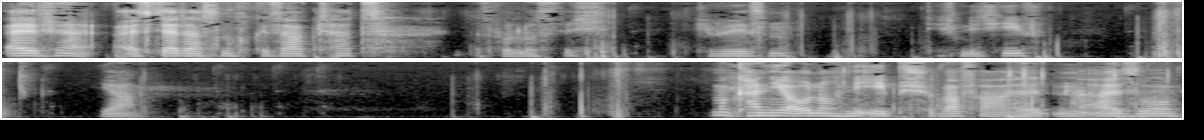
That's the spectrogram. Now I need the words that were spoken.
Als, als der das noch gesagt hat. Das war lustig gewesen. Definitiv. Ja. Man kann hier auch noch eine epische Waffe erhalten. Also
